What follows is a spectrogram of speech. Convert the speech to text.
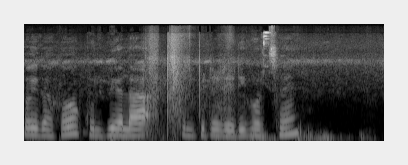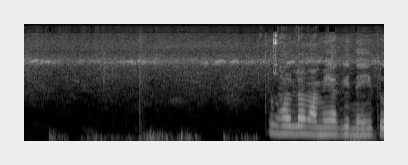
তো ওই দেখো কুলপিওয়ালা কুলপিটা রেডি করছে। তো ভাবলাম আমি আগে নেই, তো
